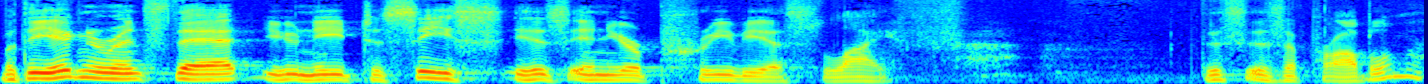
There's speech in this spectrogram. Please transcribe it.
But the ignorance that you need to cease is in your previous life. This is a problem.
